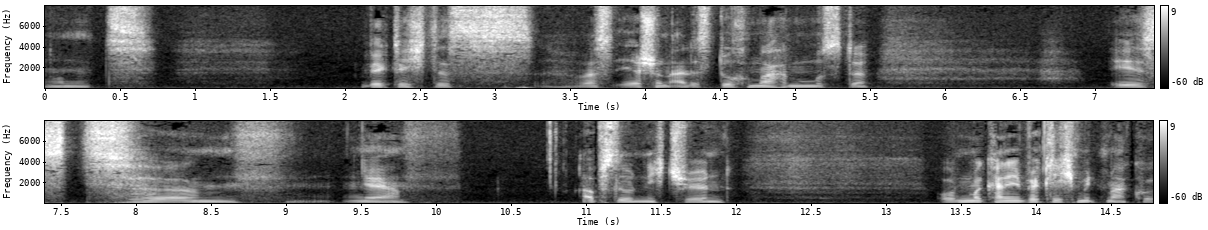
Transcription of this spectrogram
und wirklich das, was er schon alles durchmachen musste, ist ähm, ja absolut nicht schön. Und man kann ihn wirklich mit Marco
